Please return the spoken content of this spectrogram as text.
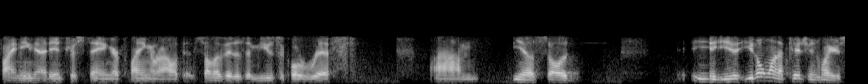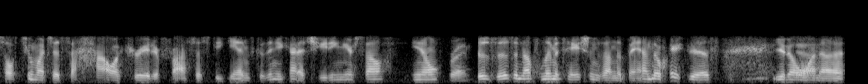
finding that interesting or playing around with it. Some of it is a musical riff. Um, you know, so you you don't want to pigeonhole yourself too much as to how a creative process begins, because then you're kind of cheating yourself. You know, Right. there's there's enough limitations on the band the way it is. You don't Yeah. want to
